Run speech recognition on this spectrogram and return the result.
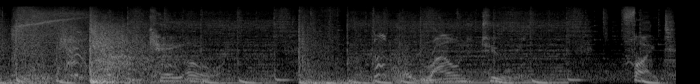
Round two. Fight.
